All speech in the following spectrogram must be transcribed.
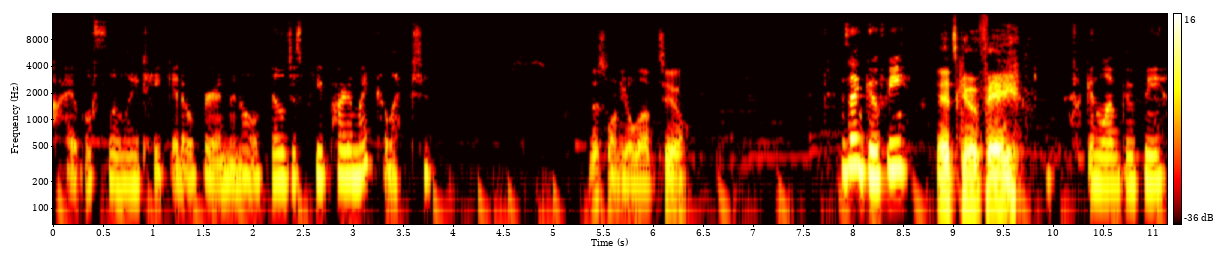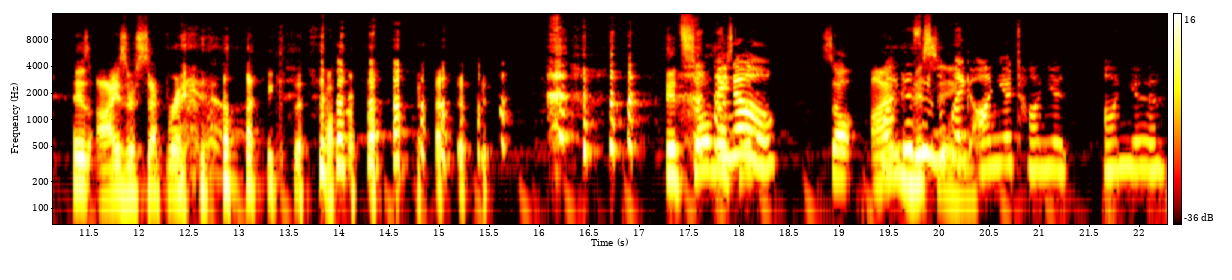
I will slowly take it over and then I'll they'll just be part of my collection. This one you'll love too. Is that Goofy? It's Goofy. Fucking love Goofy. His eyes are separated like It's so I messed up. know. So I'm Why does missing. he look like Anya Tanya Anya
